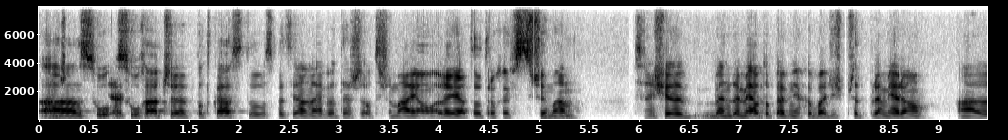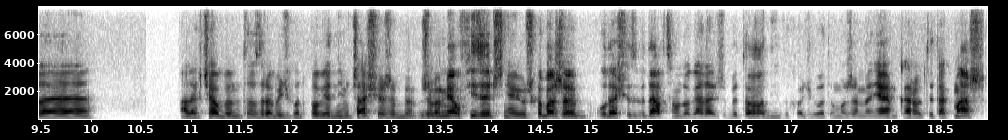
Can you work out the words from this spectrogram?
A słu- słuchacze podcastu specjalnego też otrzymają, ale ja to trochę wstrzymam. W sensie będę miał to pewnie chyba gdzieś przed premierą, ale, ale chciałbym to zrobić w odpowiednim czasie, żeby, żebym miał fizycznie już. Chyba, że uda się z wydawcą dogadać, żeby to od nich wychodziło, to możemy, nie wiem, Karol, ty tak masz?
